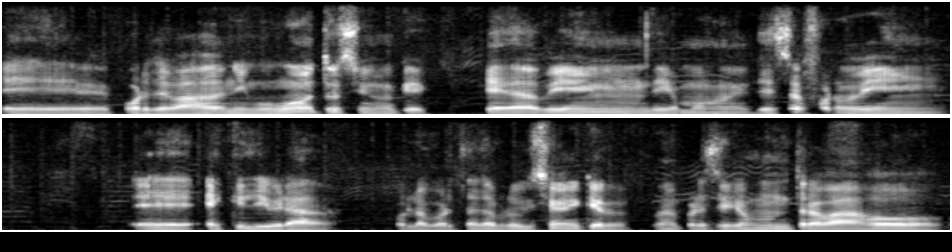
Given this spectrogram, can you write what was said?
eh, por debajo de ningún otro, sino que queda bien, digamos, de esa forma bien equilibrado por la parte de la producción y que me parece que es un trabajo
